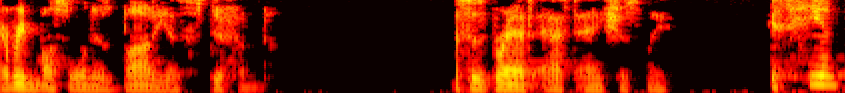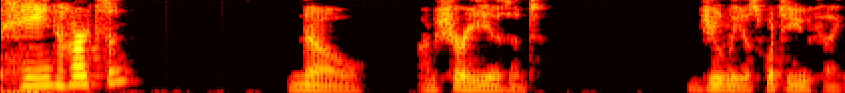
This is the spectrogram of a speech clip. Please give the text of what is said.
Every muscle in his body has stiffened. Mrs. Brant asked anxiously. Is he in pain, Hartson? No, I'm sure he isn't. Julius, what do you think?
